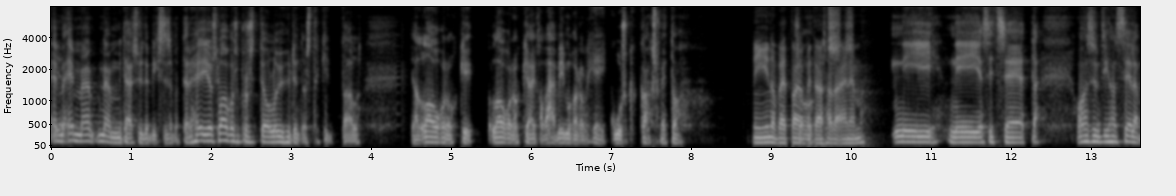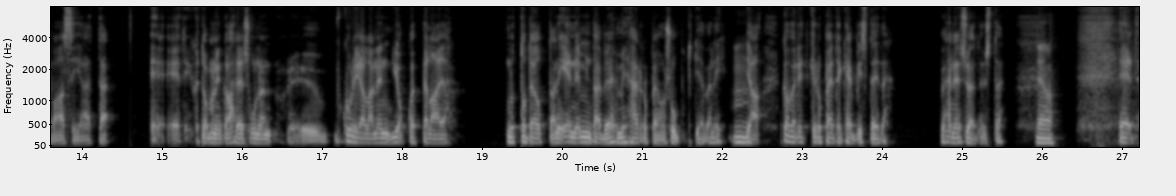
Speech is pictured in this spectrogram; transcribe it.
En, en mä näe mitään syytä, miksi se voi tehdä. Hei, jos laukaisuprosentti on ollut 11 kittaalla, ja laukonokki, laukonokki aika vähän viime kaudella, hei 62 veto. Niin, no vetoja on, pitää saada enemmän. Niin, niin ja sitten se, että onhan se nyt ihan selvä asia, että et, kun tuommoinen kahden suunnan kurjalainen joukkuepelaaja nyt toteuttaa, niin ennemmin tai myöhemmin hän rupeaa osuu väliin. Mm. Ja kaveritkin rupeaa tekemään pisteitä hänen syötöistä. Joo. Et,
